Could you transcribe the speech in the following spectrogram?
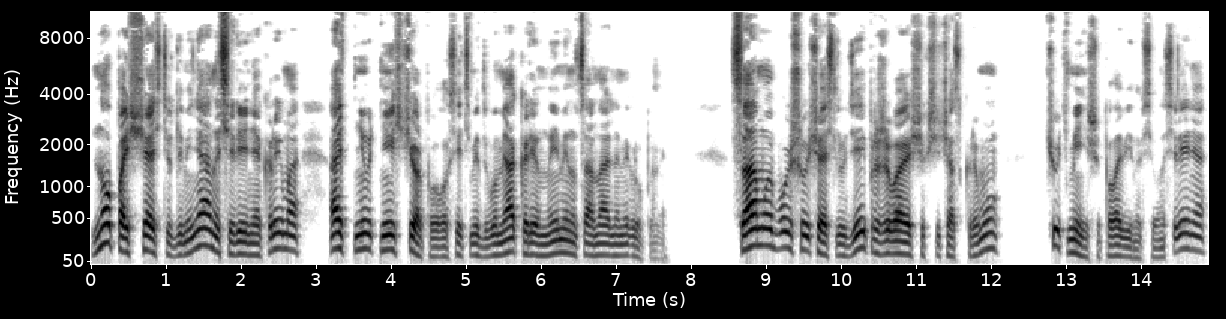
Но, по счастью для меня, население Крыма отнюдь не исчерпывалось этими двумя коренными национальными группами. Самую большую часть людей, проживающих сейчас в Крыму, чуть меньше половины всего населения,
